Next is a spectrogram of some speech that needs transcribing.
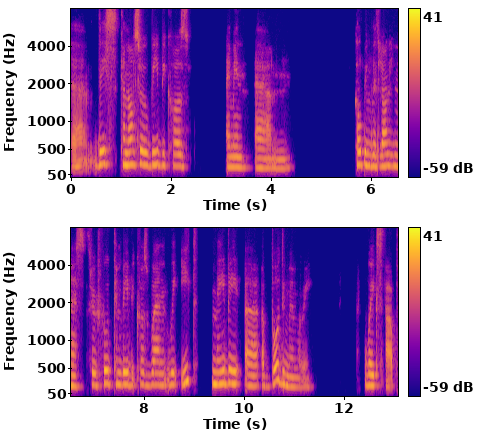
um, this can also be because, I mean, um, coping with loneliness through food can be because when we eat, maybe a, a body memory wakes up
